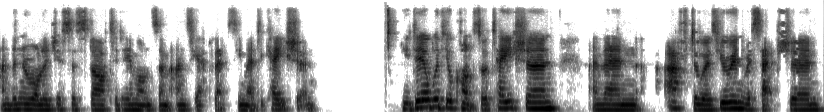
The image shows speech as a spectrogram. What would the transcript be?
and the neurologist has started him on some anti-epilepsy medication. You deal with your consultation, and then afterwards you're in reception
